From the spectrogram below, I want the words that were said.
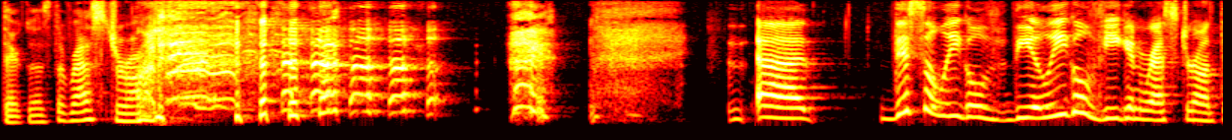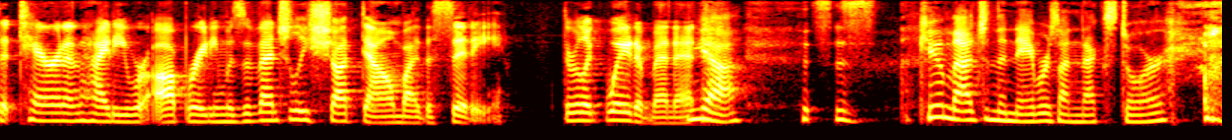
There goes the restaurant. This illegal, the illegal vegan restaurant that Taran and Heidi were operating was eventually shut down by the city. They were like, wait a minute. yeah. This is. Can you imagine the neighbors on next door?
